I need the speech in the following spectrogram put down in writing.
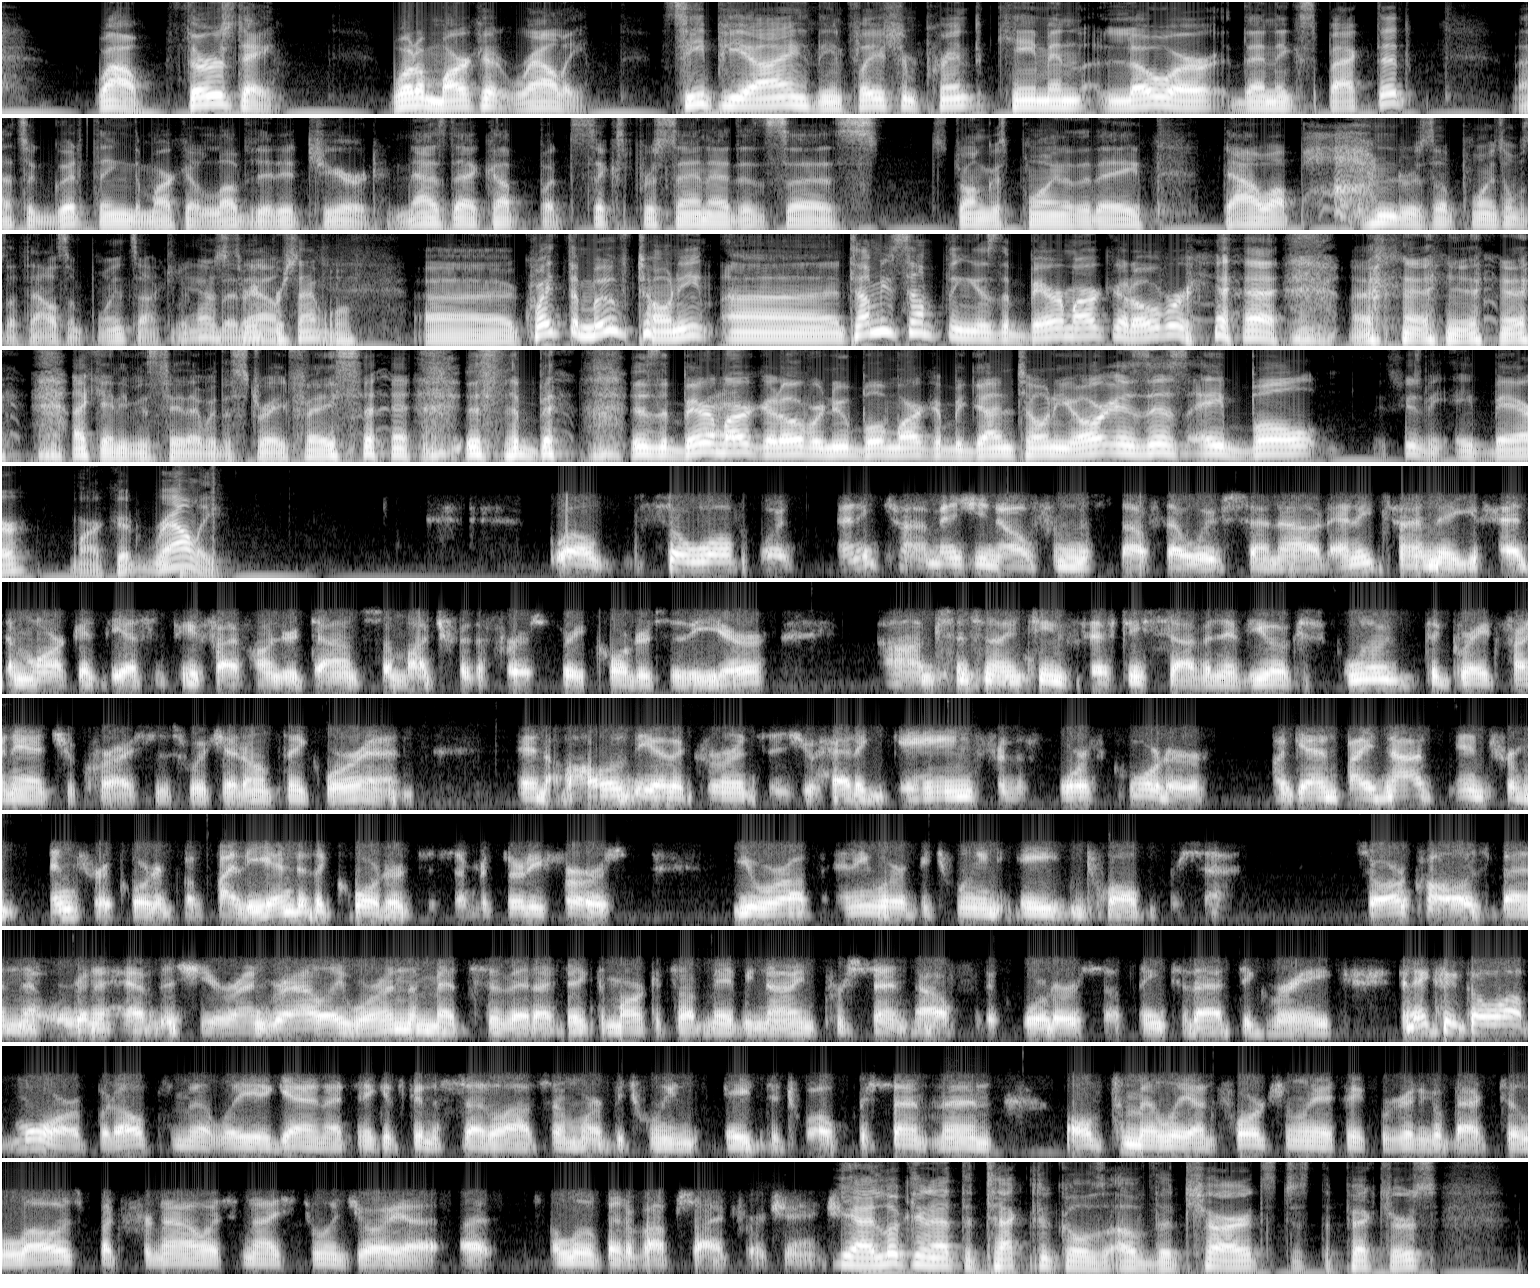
wow, Thursday, what a market rally. CPI, the inflation print, came in lower than expected. That's a good thing. The market loved it. It cheered. Nasdaq up, but six percent at its uh, strongest point of the day. Dow up hundreds of points, almost a thousand points actually. Yeah, for it's the Dow. 3%, Wolf. Uh, quite the move, Tony. Uh, tell me something. Is the bear market over? I can't even say that with a straight face. is the is the bear market over? New bull market begun, Tony, or is this a bull? Excuse me, a bear market rally? Well, so Wolf, what- anytime, as you know from the stuff that we've sent out, anytime that you've had the market, the S and P 500 down so much for the first three quarters of the year, um, since 1957, if you exclude the great financial crisis, which I don't think we're in, and all of the other currencies, you had a gain for the fourth quarter. Again, by not intra intra quarter, but by the end of the quarter, December 31st, you were up anywhere between eight and 12 percent. So our call has been that we're going to have this year-end rally. We're in the midst of it. I think the market's up maybe nine percent now for the quarter, or something to that degree, and it could go up more. But ultimately, again, I think it's going to settle out somewhere between eight to twelve percent. Then ultimately, unfortunately, I think we're going to go back to the lows. But for now, it's nice to enjoy a, a, a little bit of upside for a change. Yeah, looking at the technicals of the charts, just the pictures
